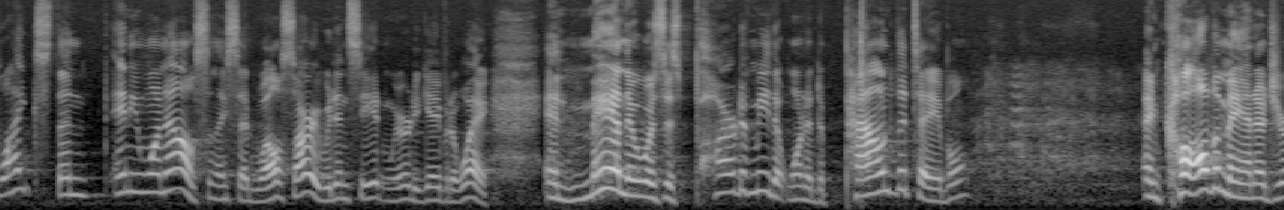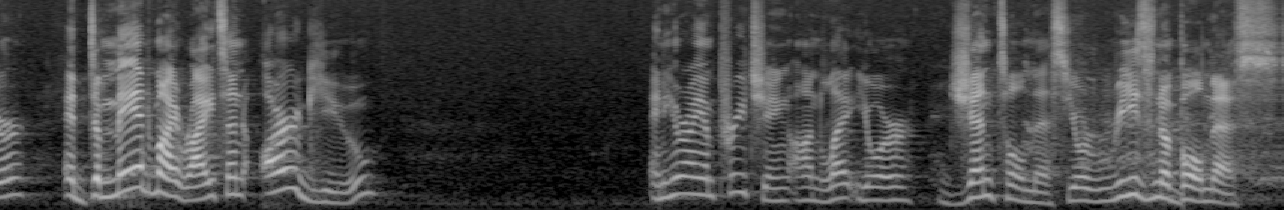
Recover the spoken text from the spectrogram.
likes than anyone else. And they said, Well, sorry, we didn't see it and we already gave it away. And man, there was this part of me that wanted to pound the table and call the manager and demand my rights and argue. And here I am preaching on let your gentleness, your reasonableness,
